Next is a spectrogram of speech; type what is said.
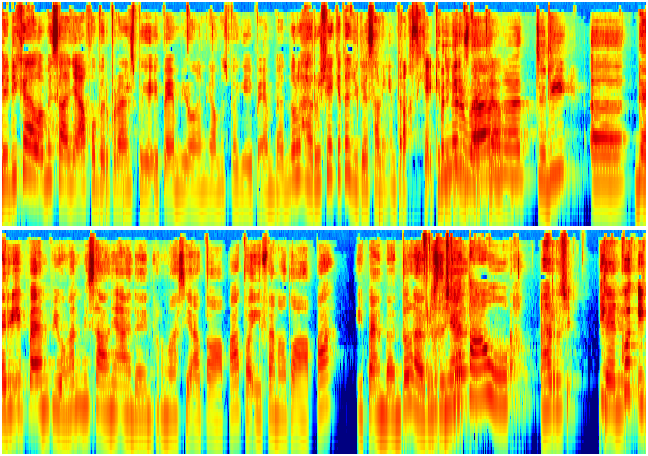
Jadi kalau misalnya aku berperan sebagai IPM Piungan, kamu sebagai IPM Bantul, harusnya kita juga saling interaksi kayak gitu Bener di Instagram. banget. Jadi eh, dari IPM Piungan misalnya ada informasi atau apa atau event atau apa, IPM Bantul Harusnya harusnya, tahu, harus dan ikut, ikut,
